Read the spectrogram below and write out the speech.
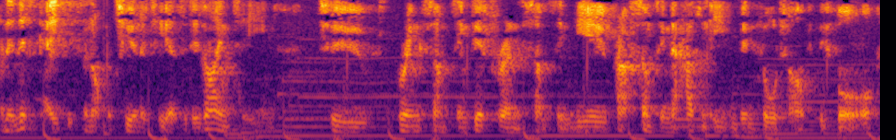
And in this case, it's an opportunity as a design team to bring something different, something new, perhaps something that hasn't even been thought of before,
